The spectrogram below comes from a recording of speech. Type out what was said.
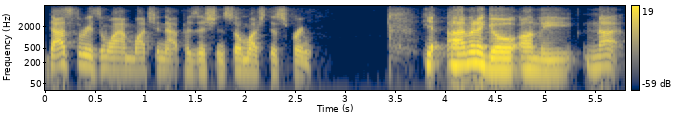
That's the reason why I'm watching that position so much this spring. Yeah, I'm going to go on the not.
